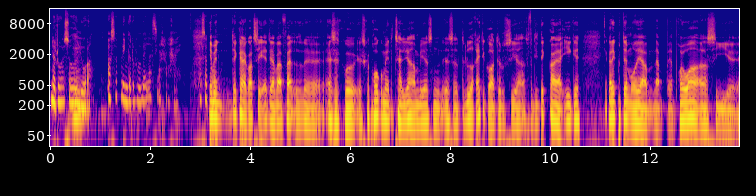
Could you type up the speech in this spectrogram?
når du har sovet mm. lur. Og så vinker du farvel og siger hej hej. Og så Jamen, det kan jeg godt se, at jeg i hvert fald... Øh, altså, jeg skal, jeg skal prøve at gå med i detaljer og mere sådan... Altså, det lyder rigtig godt, det du siger. Altså, fordi det gør jeg ikke. Jeg gør det ikke på den måde. Jeg, jeg, jeg prøver at sige... Øh,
